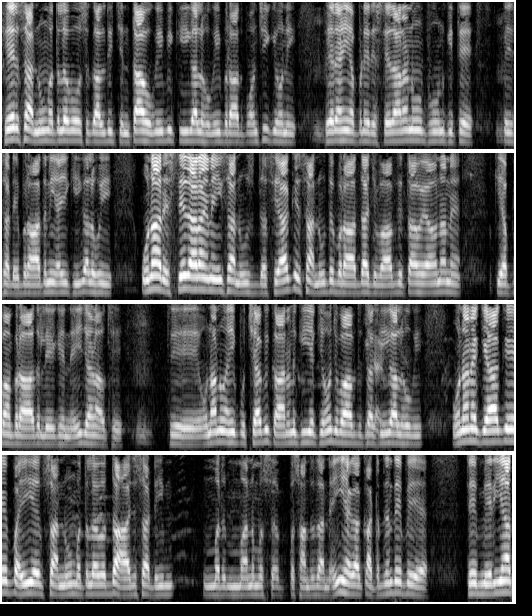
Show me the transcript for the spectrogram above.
ਫਿਰ ਸਾਨੂੰ ਮਤਲਬ ਉਸ ਗੱਲ ਦੀ ਚਿੰਤਾ ਹੋ ਗਈ ਵੀ ਕੀ ਗੱਲ ਹੋ ਗਈ, ਬਰਾਤ ਪਹੁੰਚੀ ਕਿਉਂ ਨਹੀਂ? ਫਿਰ ਅਸੀਂ ਆਪਣੇ ਰਿਸ਼ਤੇਦਾਰਾਂ ਨੂੰ ਫੋਨ ਕੀਤੇ ਵੀ ਸਾਡੇ ਬਰਾਤ ਨਹੀਂ ਆਈ, ਕੀ ਗੱਲ ਹੋਈ? ਉਹਨਾਂ ਰਿਸ਼ਤੇਦਾਰਾਂ ਨੇ ਸਾਨੂੰ ਦੱਸਿਆ ਕਿ ਸਾਨੂੰ ਤੇ ਬਰਾਤ ਦਾ ਜਵਾਬ ਦਿੱਤਾ ਹੋਇਆ ਉਹਨਾਂ ਨੇ ਕਿ ਆਪਾਂ ਬਰਾਤ ਲੈ ਕੇ ਨਹੀਂ ਜਾਣਾ ਉੱਥੇ। ਤੇ ਉਹਨਾਂ ਨੂੰ ਅਸੀਂ ਪੁੱਛਿਆ ਵੀ ਕਾਰਨ ਕੀ ਹੈ, ਕਿਉਂ ਜਵਾਬ ਦਿੱਤਾ, ਕੀ ਗੱਲ ਹੋ ਗਈ? ਉਹਨਾਂ ਨੇ ਕਿਹਾ ਕਿ ਭਾਈ, ਸਾਨੂੰ ਮਤਲਬ ਦਾਜ ਸਾਡੀ ਮਨ ਮਸ- ਪਸੰਦ ਦਾ ਨਹੀਂ ਹੈਗਾ, ਘੱਟ ਦਿੰਦੇ ਪਏ ਐ ਤੇ ਮੇਰੀਆਂ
